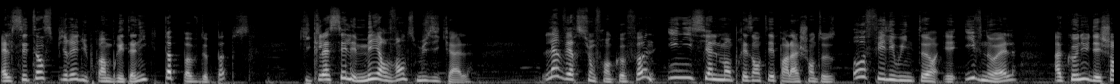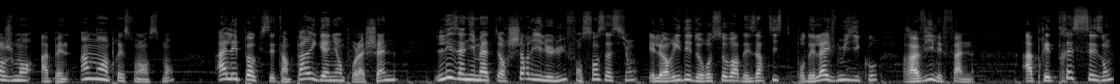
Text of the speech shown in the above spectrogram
elle s'est inspirée du programme britannique Top of the Pops, qui classait les meilleures ventes musicales. La version francophone, initialement présentée par la chanteuse Ophélie Winter et Yves Noël, a connu des changements à peine un an après son lancement. À l'époque, c'est un pari gagnant pour la chaîne. Les animateurs Charlie et Lulu font sensation et leur idée de recevoir des artistes pour des lives musicaux ravit les fans. Après 13 saisons,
